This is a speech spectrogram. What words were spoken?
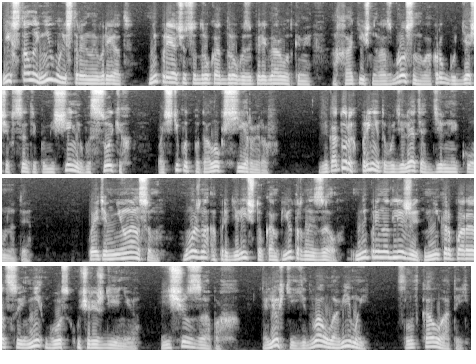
Их столы не выстроены в ряд, не прячутся друг от друга за перегородками, а хаотично разбросаны вокруг гудящих в центре помещения высоких, почти под потолок серверов, для которых принято выделять отдельные комнаты. По этим нюансам можно определить, что компьютерный зал не принадлежит ни корпорации, ни госучреждению. Еще запах. Легкий, едва уловимый, сладковатый.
